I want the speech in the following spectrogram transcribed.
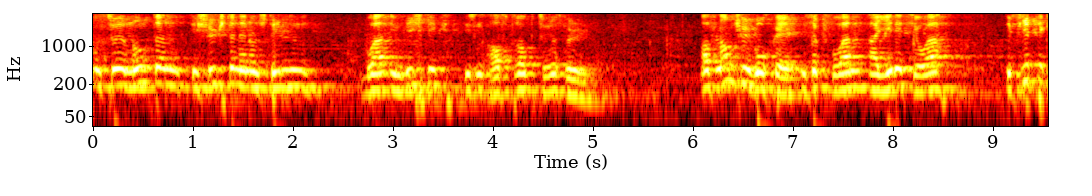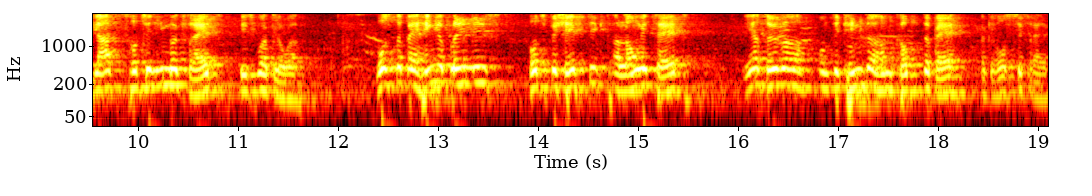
und zu ermuntern, die Schüchternen und Stillen, war ihm wichtig, diesen Auftrag zu erfüllen. Auf Landschulwoche ist er gefahren, auch jedes Jahr. Die vierte Klasse hat sich immer gefreut, das war klar. Was dabei hängen geblieben ist, hat es beschäftigt, eine lange Zeit. Er selber und die Kinder haben gehabt dabei eine große Freude.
